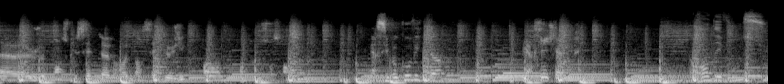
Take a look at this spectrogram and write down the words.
Euh, je pense que cette œuvre, dans cette logique, prend, prend tout son sens. Merci beaucoup, Victor. Merci, Michel. Rendez-vous sur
